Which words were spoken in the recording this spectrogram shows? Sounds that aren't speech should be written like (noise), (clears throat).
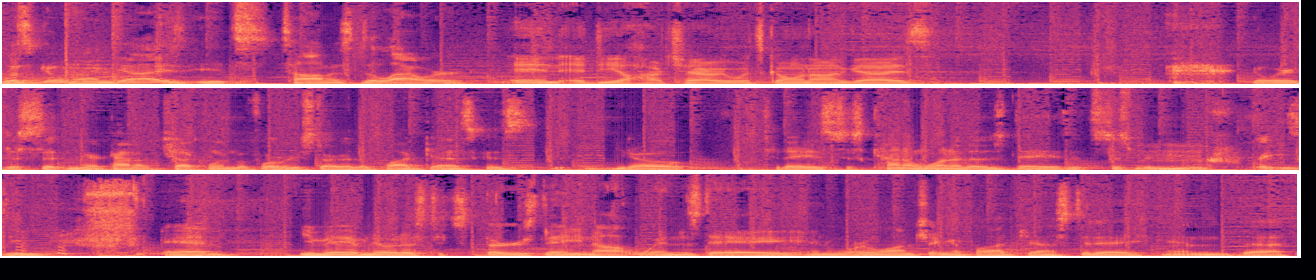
What's going on, guys? It's Thomas DeLauer. And Adil Harchari. What's going on, guys? We (laughs) were just sitting there kind of chuckling before we started the podcast because, you know, today is just kind of one of those days. It's just been mm-hmm. crazy. and you may have noticed it's Thursday, not Wednesday, and we're launching a podcast today. And uh,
